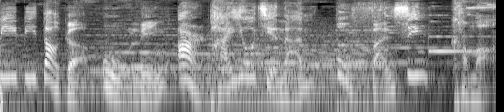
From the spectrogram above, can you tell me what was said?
B B Dog 五零二，排忧解难不烦心，Come on。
